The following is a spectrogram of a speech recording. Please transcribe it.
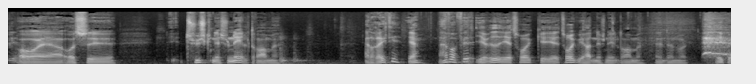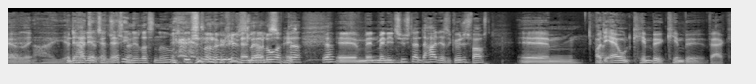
det Og er også øh, tysk nationaldrama. Er det rigtigt? Ja. Nej, hvor fedt. Jeg ved, jeg tror ikke, jeg tror ikke vi har et nationaldrama her i Danmark. Ikke hvad jeg ved af. Nej, Men det har de altså Aladdin eller sådan noget, måske sådan noget ølslære lort der. Ja. Øh, men, men i Tyskland, der har de altså Goethes Faust. Øhm, og det er jo et kæmpe, kæmpe værk.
